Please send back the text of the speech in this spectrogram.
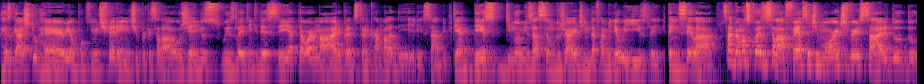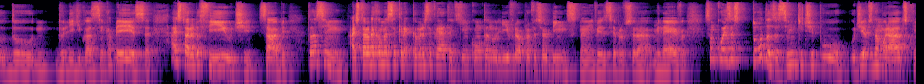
O resgate do Harry é um pouquinho diferente, porque, sei lá, os gêmeos Weasley tem que descer até o armário para destrancar a mala dele, sabe? Tem a desgnomização do jardim da família Weasley. Tem, sei lá, sabe, umas coisas, sei lá, a festa de morte versário do, do, do, do Nick quase sem cabeça, a história do Filch, sabe? Então, assim, a história da Câmara Secreta, que quem conta no livro é o professor Beans, né? Em vez de ser a professora Minerva. São coisas todas, assim, que, tipo, o Dia dos Namorados com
